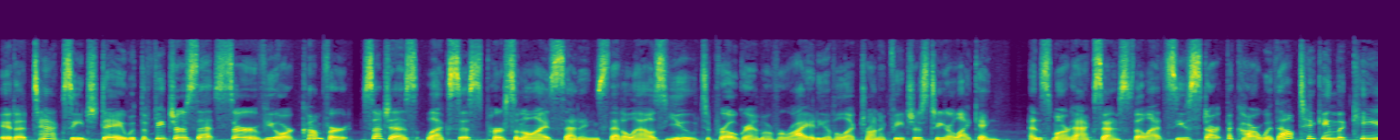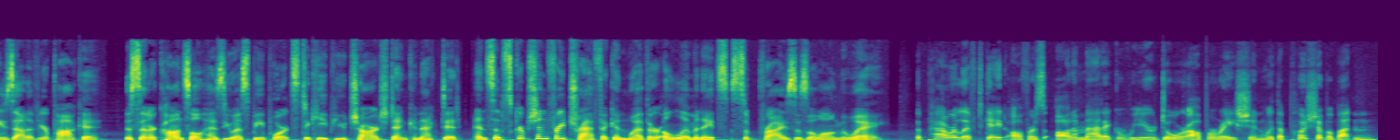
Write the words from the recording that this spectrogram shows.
It attacks each day with the features that serve your comfort, such as Lexus personalized settings that allows you to program a variety of electronic features to your liking, and smart access that lets you start the car without taking the keys out of your pocket. The center console has USB ports to keep you charged and connected, and subscription free traffic and weather eliminates surprises along the way. The power liftgate offers automatic rear door operation with a push of a button.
